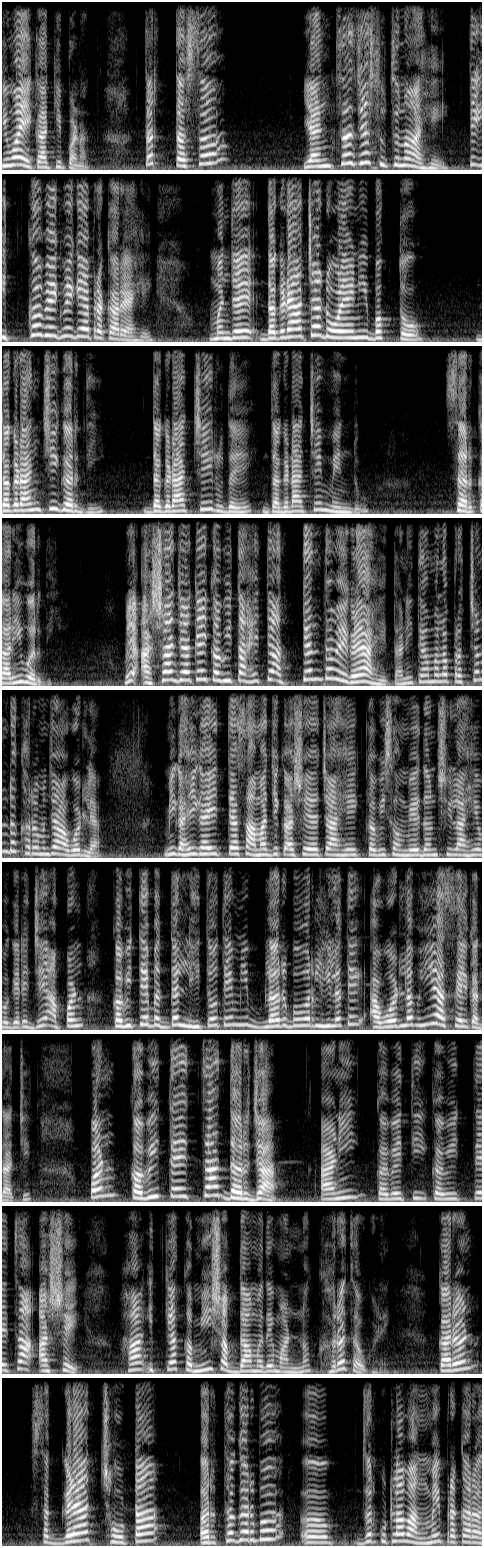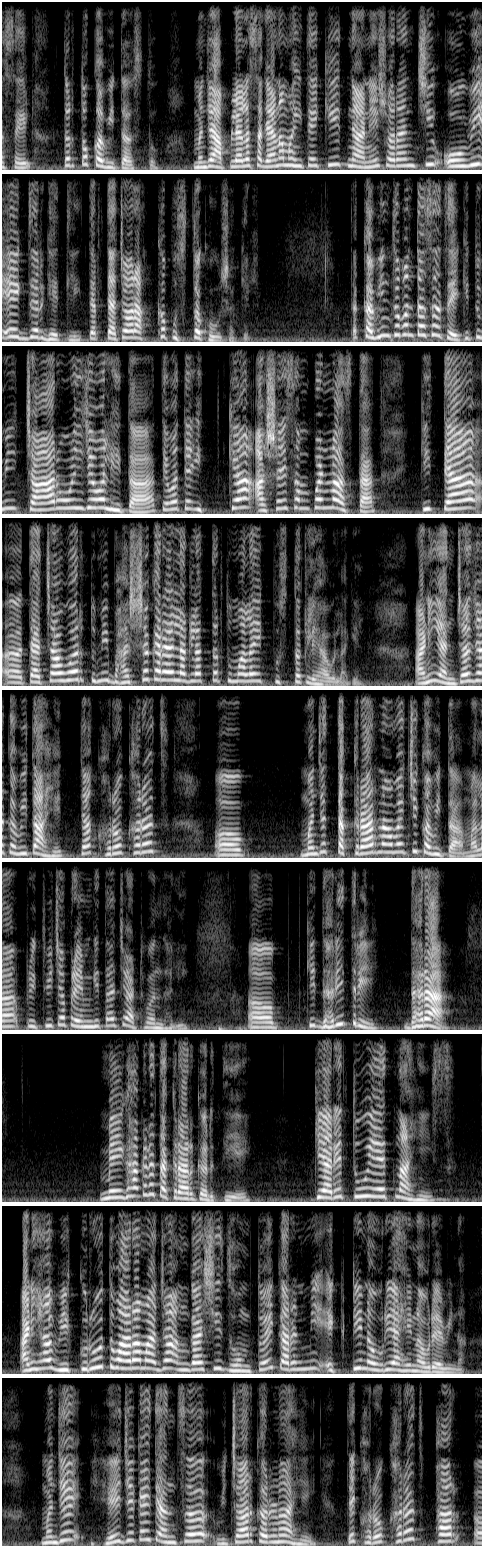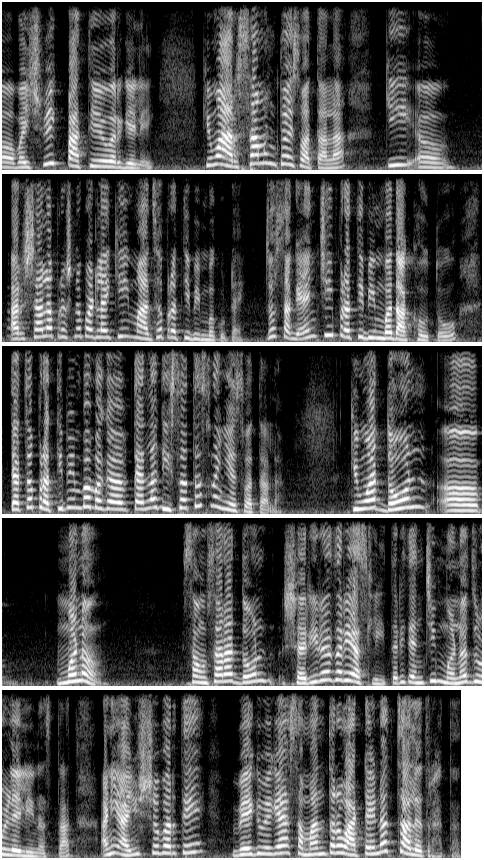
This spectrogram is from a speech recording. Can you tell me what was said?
किंवा एकाकीपणात. तर तसं यांचं जे सुचणं आहे ते इतकं वेगवेगळ्या प्रकारे आहे. म्हणजे दगडाच्या डोळ्यांनी बघतो दगडांची गर्दी दगडाचे हृदय दगडाचे मेंदू सरकारी वर्दी. म्हणजे अशा ज्या काही कविता आहेत त्या अत्यंत वेगळ्या आहेत आणि त्या मला प्रचंड खरं म्हणजे आवडल्या. मी घाईघाईत त्या सामाजिक आशयाच्या आहे कवी संवेदनशील आहे वगैरे जे आपण कवितेबद्दल लिहितो ते मी ब्लरबोवर लिहिलं ते आवडलंही असेल कदाचित. पण कवितेचा दर्जा आणि कविती कवितेचा आशय हा इतक्या कमी शब्दामध्ये मांडणं खरंच अवघड आहे. कारण सगळ्यात छोटा अर्थगर्भ जर कुठला वाङ्मय प्रकार असेल तर तो कविता असतो. म्हणजे आपल्याला सगळ्यांना माहिती आहे की ज्ञानेश्वरांची ओवी एक जर घेतली तर त्याच्यावर अख्खं पुस्तक होऊ शकेल. तर कवींचं पण तसंच आहे की तुम्ही चार ओळी जेव्हा लिहिता तेव्हा त्या इतक्या आशय संपन्न असतात की त्या त्याच्यावर तुम्ही भाष्य करायला लागलात तर तुम्हाला एक पुस्तक लिहावं लागेल. आणि यांच्या ज्या कविता आहेत त्या खरोखरच म्हणजे तक्रार नावाची कविता. मला पृथ्वीच्या प्रेमगीताची आठवण झाली. की धरित्री धरा मेघाकडे तक्रार करतीये की अरे तू येत नाहीस. आणि हा विकृत वारा माझ्या अंगाशी झोंबतोय कारण मी एकटी नवरी आहे नवऱ्याविना. म्हणजे हे जे काही त्यांचं विचार करणं आहे ते खरोखरच फार वैश्विक पातळीवर गेले. किंवा आरसा म्हणतोय स्वतःला की आरशाला प्रश्न पडलाय की माझं प्रतिबिंब कुठं आहे? जो सगळ्यांची प्रतिबिंब दाखवतो त्याचं प्रतिबिंब बघा त्याला दिसतच नाही आहे स्वतःला. किंवा दोन मन मनं संसारात दोन शरीरं जरी असली तरी त्यांची मनं जुळलेली नसतात आणि आयुष्यभर ते वेगवेगळ्या समांतर वाटेनंच चालत राहतात.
